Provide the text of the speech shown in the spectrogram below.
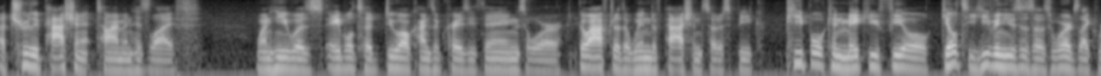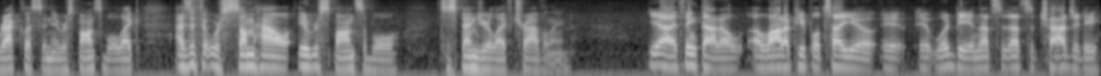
a truly passionate time in his life when he was able to do all kinds of crazy things or go after the wind of passion, so to speak. People can make you feel guilty. He even uses those words like reckless and irresponsible, like as if it were somehow irresponsible to spend your life traveling. Yeah, I think that a, a lot of people tell you it, it would be, and that's that's a tragedy,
